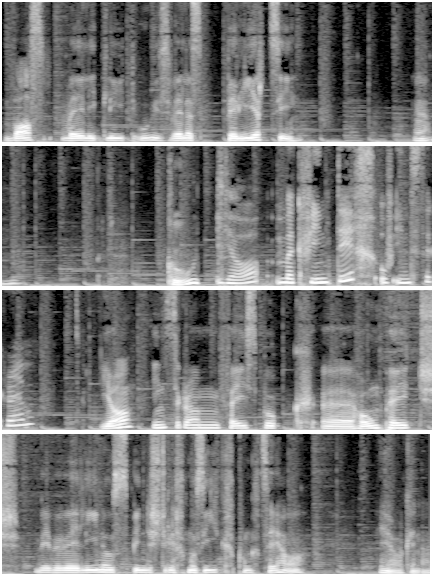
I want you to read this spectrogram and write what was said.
Was wählen die Leute aus? Welches berührt sie? Gut. Ja, man findet dich auf Instagram. Ja, Instagram, Facebook, äh, Homepage www.linus-musik.ch Ja, genau.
